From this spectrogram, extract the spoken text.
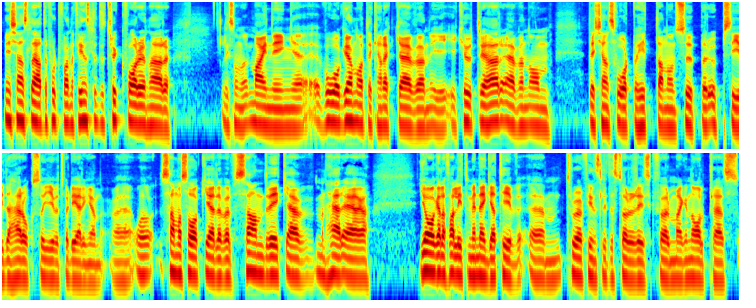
Min känsla är att det fortfarande finns lite tryck kvar i den här liksom miningvågen och att det kan räcka även i, i Q3 här, även om det känns svårt att hitta någon superuppsida här också givet värderingen. Eh, och samma sak gäller väl för Sandvik, eh, men här är jag i alla fall lite mer negativ. Ehm, tror det finns lite större risk för marginalpress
